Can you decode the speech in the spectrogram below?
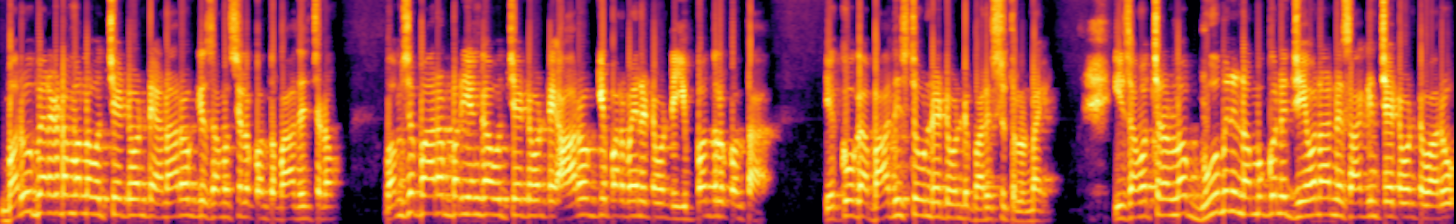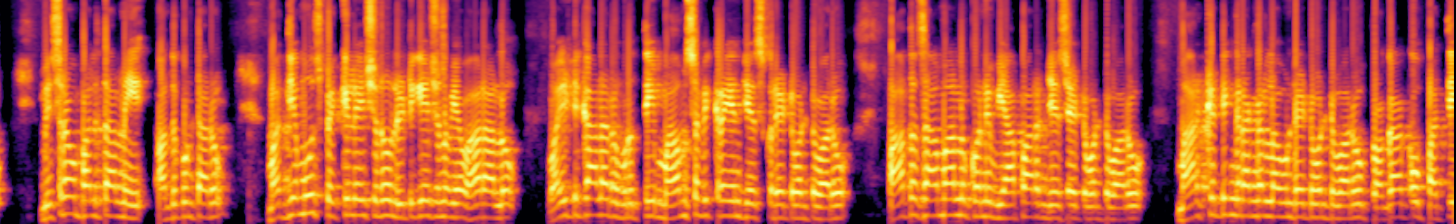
బరువు పెరగడం వల్ల వచ్చేటువంటి అనారోగ్య సమస్యలు కొంత బాధించడం వంశపారంపర్యంగా వచ్చేటువంటి ఆరోగ్యపరమైనటువంటి ఇబ్బందులు కొంత ఎక్కువగా బాధిస్తూ ఉండేటువంటి పరిస్థితులు ఉన్నాయి. ఈ సంవత్సరంలో భూమిని నమ్ముకుని జీవనాన్ని సాగించేటువంటి వారు మిశ్రమ ఫలితాలని అందుకుంటారు. మద్యము స్పెక్యులేషను లిటిగేషన్ వ్యవహారాలు వైట్ కాలర్ వృత్తి మాంస విక్రయం చేసుకునేటువంటి వారు పాత సామాన్లు కొన్ని వ్యాపారం చేసేటువంటి వారు మార్కెటింగ్ రంగంలో ఉండేటువంటి వారు పొగాకు పత్తి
